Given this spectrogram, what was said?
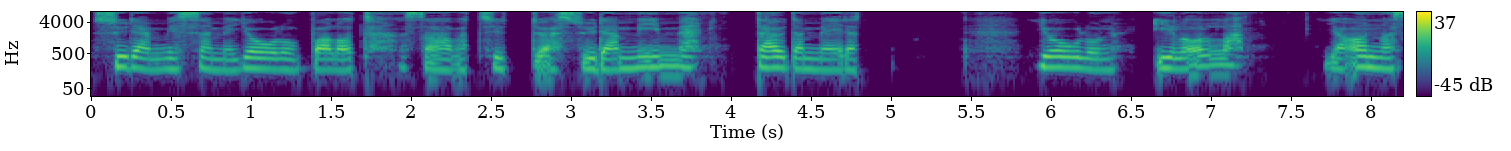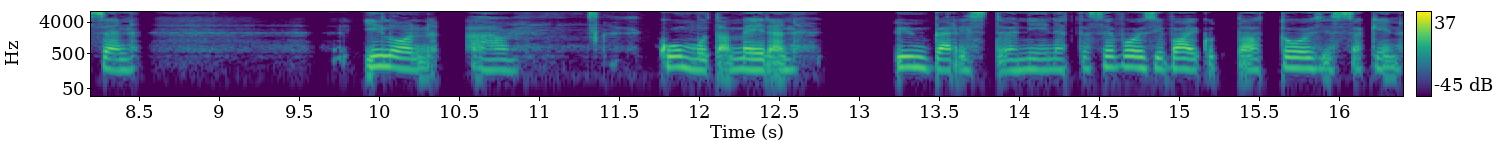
sydämissämme. Joulun valot saavat syttyä sydämiimme. Täytä meidät joulun ilolla ja anna sen ilon äh, kummuta meidän ympäristöön niin, että se voisi vaikuttaa toisissakin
